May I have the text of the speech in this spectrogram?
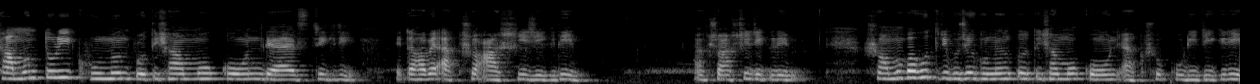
সামন্তরিক ঘূর্ণন প্রতিসাম্য কোণ ড্যাশ ডিগ্রি এটা হবে একশো আশি ডিগ্রি একশো আশি ডিগ্রি। সমবাহু ত্রিভুজের ঘূর্ণন প্রতিসাম্য কোণ একশো কুড়ি ডিগ্রি।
